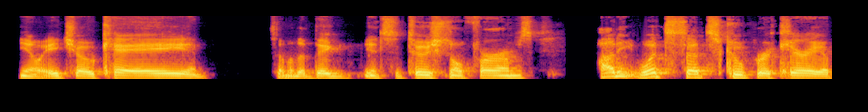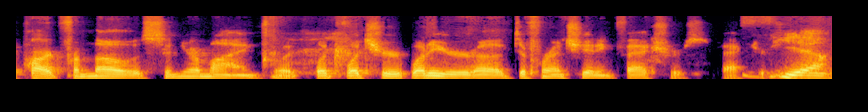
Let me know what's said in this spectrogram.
you know, HOK and some of the big institutional firms. How do you, what sets Cooper Carry apart from those in your mind? What, what what's your what are your uh, differentiating factors? Factors. Yeah,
